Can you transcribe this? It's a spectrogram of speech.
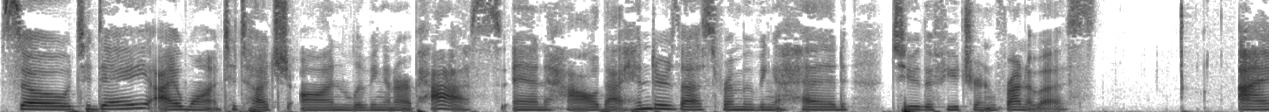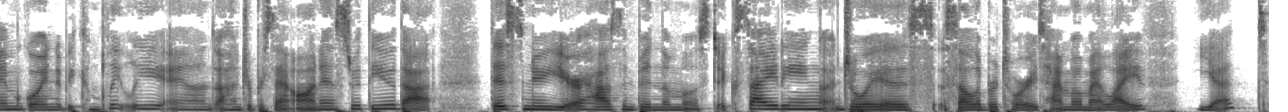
So today I want to touch on living in our past and how that hinders us from moving ahead to the future in front of us. I'm going to be completely and 100% honest with you that this new year hasn't been the most exciting, joyous, celebratory time of my life yet.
